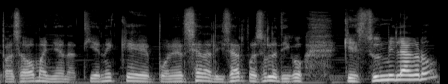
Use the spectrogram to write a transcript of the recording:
pasado mañana. Tiene que ponerse a analizar. Por eso les digo que es un milagro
